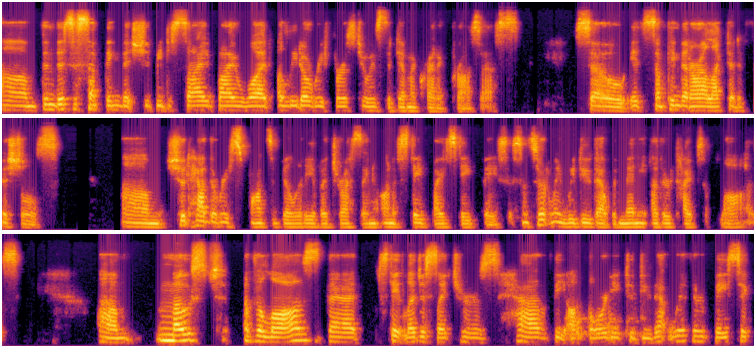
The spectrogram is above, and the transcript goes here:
um, then this is something that should be decided by what Alito refers to as the democratic process. So it's something that our elected officials um, should have the responsibility of addressing on a state by state basis. And certainly we do that with many other types of laws. Um, most of the laws that state legislatures have the authority to do that with are basic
